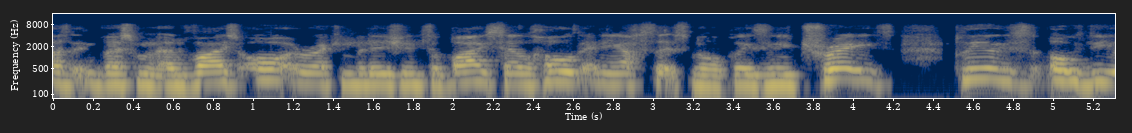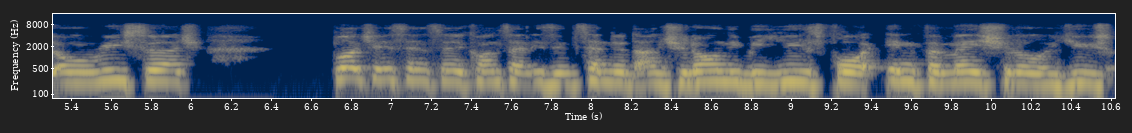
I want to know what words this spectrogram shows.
as investment advice or a recommendation to buy, sell, hold any assets, nor place any trades. Please always do your own research. Blockchain Sensei content is intended and should only be used for informational use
